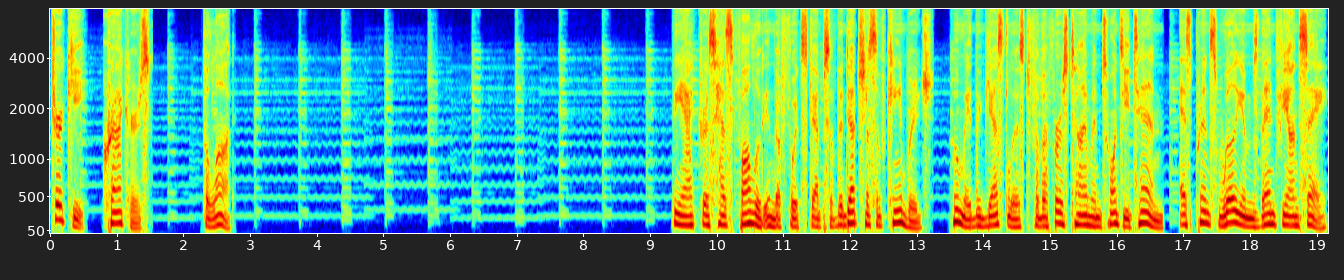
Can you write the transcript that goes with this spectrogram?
turkey, crackers. The lot. The actress has followed in the footsteps of the Duchess of Cambridge, who made the guest list for the first time in 2010, as Prince William's then-fiancée,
